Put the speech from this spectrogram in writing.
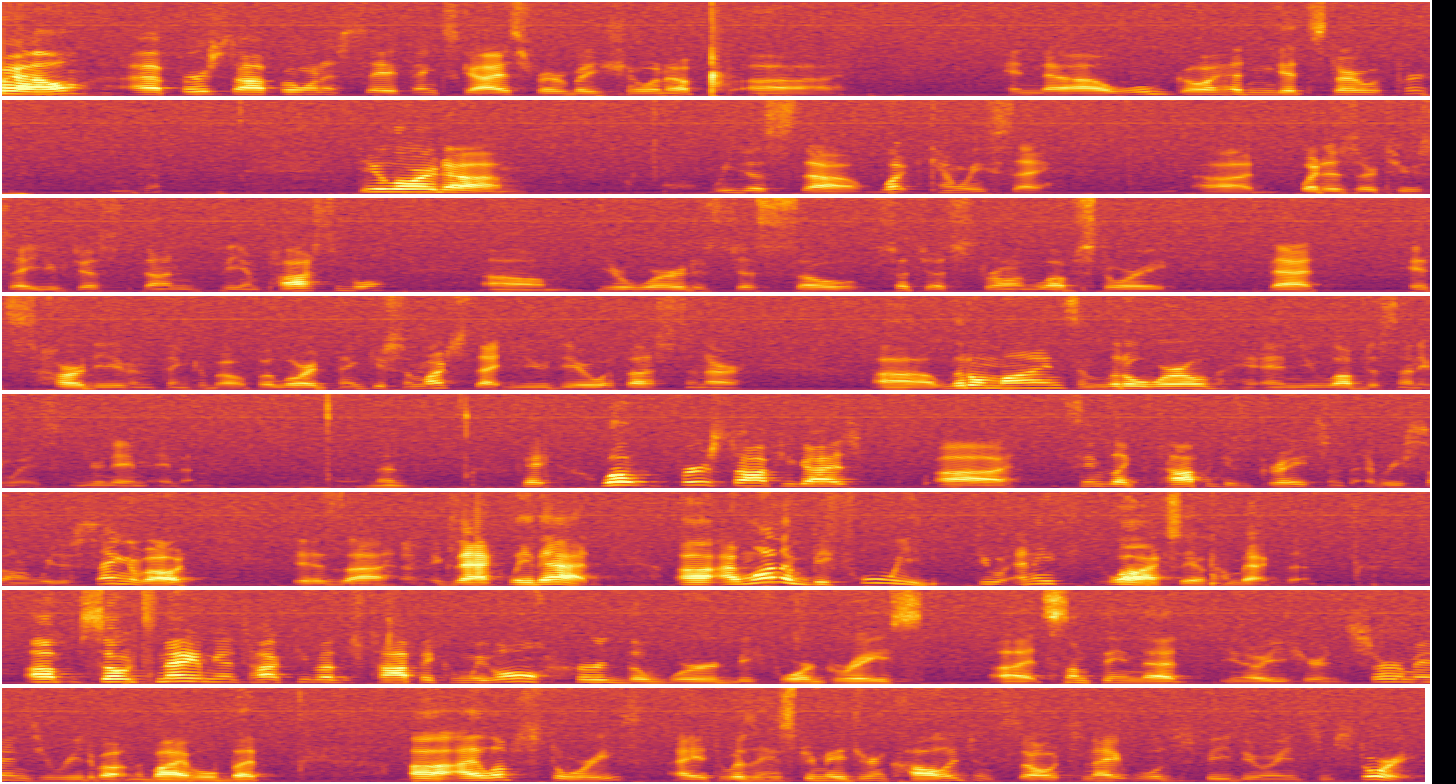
Well, uh, first off, I want to say thanks, guys, for everybody showing up. Uh, and uh, we'll go ahead and get started with prayer. Okay. Dear Lord, um, we just, uh, what can we say? Uh, what is there to say? You've just done the impossible. Um, your word is just so, such a strong love story that it's hard to even think about. But Lord, thank you so much that you deal with us in our uh, little minds and little world, and you loved us anyways. In your name, amen. Amen. Okay. Well, first off, you guys, uh, seems like the topic is great since every song we just sang about is uh, exactly that. Uh, I want to, before we do anything, well, actually, I'll come back then. Um, so tonight I'm going to talk to you about this topic, and we've all heard the word before grace. Uh, it's something that you know you hear in sermons, you read about in the Bible, but uh, I love stories. I was a history major in college, and so tonight we'll just be doing some stories.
